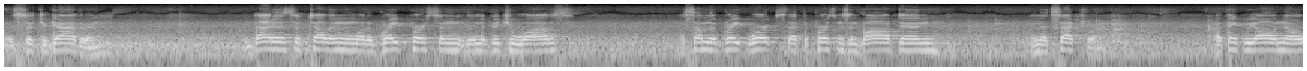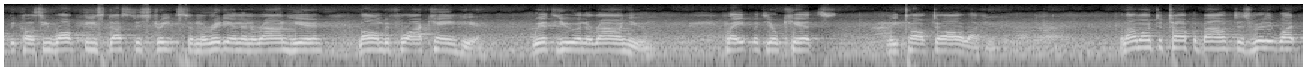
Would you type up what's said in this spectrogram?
at such a gathering. that is of telling what a great person the individual was, some of the great works that the person was involved in, and etc. I think we all know because he walked these dusty streets of Meridian and around here long before I came here, with you and around you, played with your kids, and he talked to all of you. What I want to talk about is really what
